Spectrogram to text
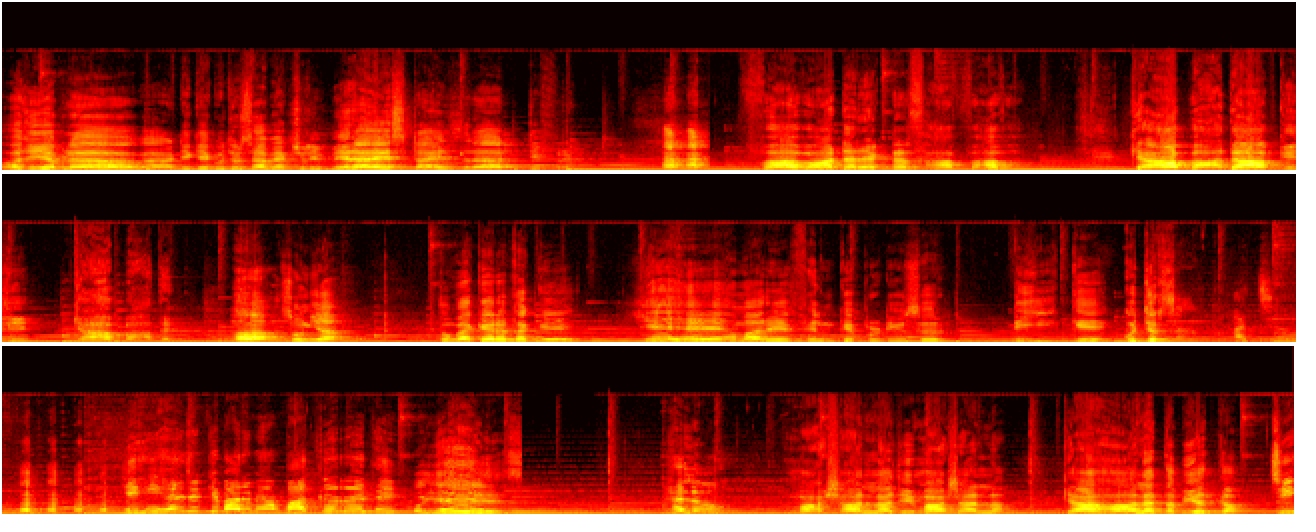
और जी अपना डीके गुजर साहब एक्चुअली मेरा है स्टाइल जरा डिफरेंट वाह वाह डायरेक्टर साहब वाह वाह। क्या बात है आपकी जी। क्या बात है? हाँ सोनिया तो मैं कह रहा था कि ये है हमारे फ़िल्म के प्रोड्यूसर डी के गुज्जर साहब। अच्छा यही है जिनके बारे में आप बात कर रहे थे? ओ यस हेलो माशाल्लाह जी माशाल्लाह। क्या हाल है तबीयत का? जी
